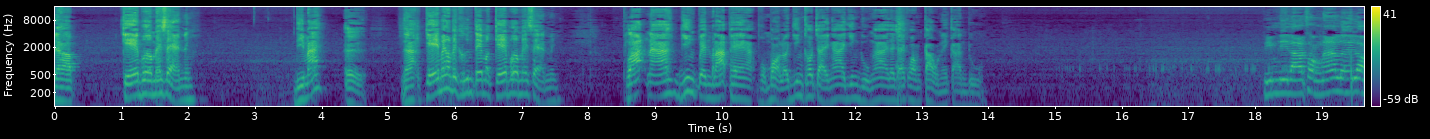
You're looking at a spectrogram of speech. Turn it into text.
นะครับ เก๋เพิ่มให้แสนหนึ่งดีไหมเออ นะเก๋ไม่ต้องไปคืนเต็มอะเก๋เพิ่มให้แสนหนึ่งพระนะ ยิ่งเป็นพระแพงอะผมบอกแล้วยิ่งเข้าใจง่าย ยิ่งดูง่ายถ้าใช้ความเก่าในการดู พิมพ์ลีลาสองหน้าเลยเหรอ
